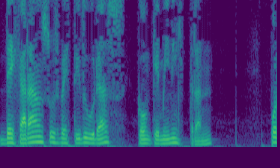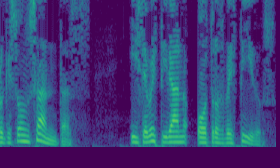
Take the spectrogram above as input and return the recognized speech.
dejarán sus vestiduras con que ministran, porque son santas, y se vestirán otros vestidos,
